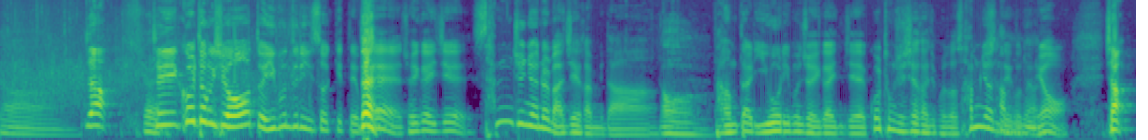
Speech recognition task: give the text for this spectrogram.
야. 자, 네. 저희 꼴통쇼 또 이분들이 있었기 때문에 저희가 이제 3주년을 맞이해 갑니다. 어. 다음 달 2월이면 저희가 이제 꼴통쇼 시작한 지 벌써 3년, 3년. 되거든요. 자,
